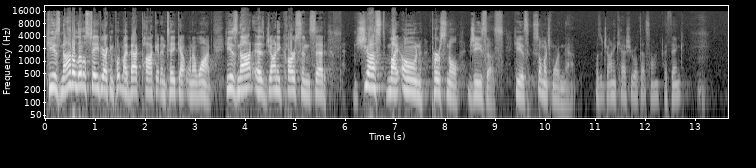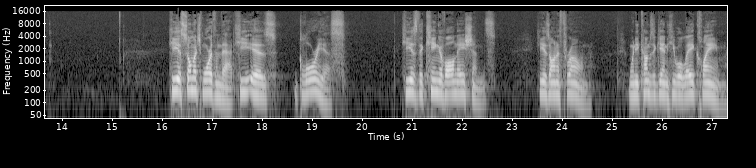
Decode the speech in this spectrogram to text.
He is not a little Savior I can put in my back pocket and take out when I want. He is not, as Johnny Carson said, just my own personal Jesus. He is so much more than that. Was it Johnny Cash who wrote that song? I think. He is so much more than that. He is glorious. He is the King of all nations. He is on a throne. When he comes again, he will lay claim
